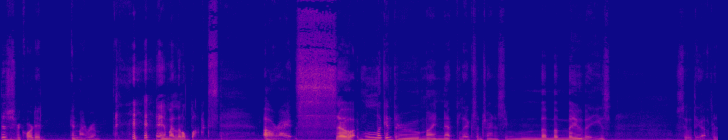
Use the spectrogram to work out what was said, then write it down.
This is recorded in my room, in my little box. All right. So I'm looking through my Netflix. I'm trying to see m- m- movies. See what they got for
